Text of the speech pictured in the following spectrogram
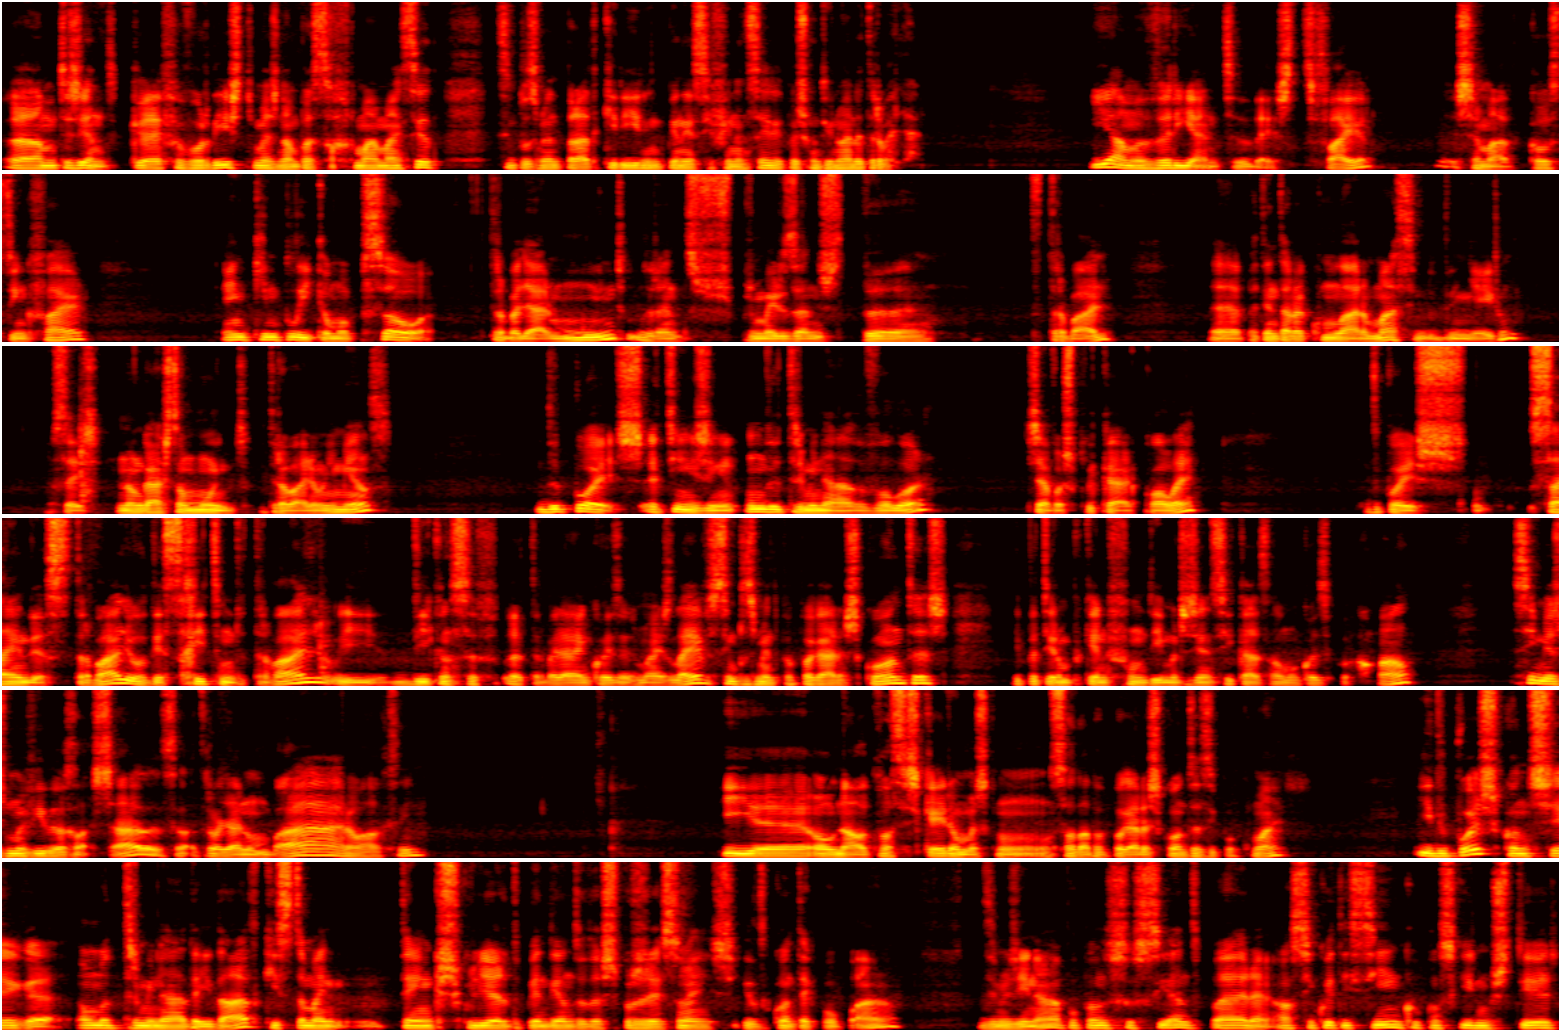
Há muita gente que é a favor disto, mas não para se reformar mais cedo, simplesmente para adquirir independência financeira e depois continuar a trabalhar. E há uma variante deste FIRE, chamado Coasting FIRE, em que implica uma pessoa trabalhar muito durante os primeiros anos de, de trabalho uh, para tentar acumular o máximo de dinheiro, ou seja, não gastam muito e trabalham imenso depois atingem um determinado valor, já vou explicar qual é. Depois saem desse trabalho ou desse ritmo de trabalho e dedicam-se a, a, trabalhar em coisas mais leves, simplesmente para pagar as contas e para ter um pequeno fundo de emergência caso alguma coisa corra mal. Assim mesmo uma vida relaxada, sei lá, trabalhar num bar ou algo assim. E, uh, ou não, algo que vocês queiram, mas que não só dá para pagar as contas e pouco mais. E depois, quando chega a uma determinada idade, que isso também tem que escolher dependendo das projeções e de quanto é que pouparam, mas imagina, ah, poupamos o suficiente para aos 55 conseguirmos ter,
